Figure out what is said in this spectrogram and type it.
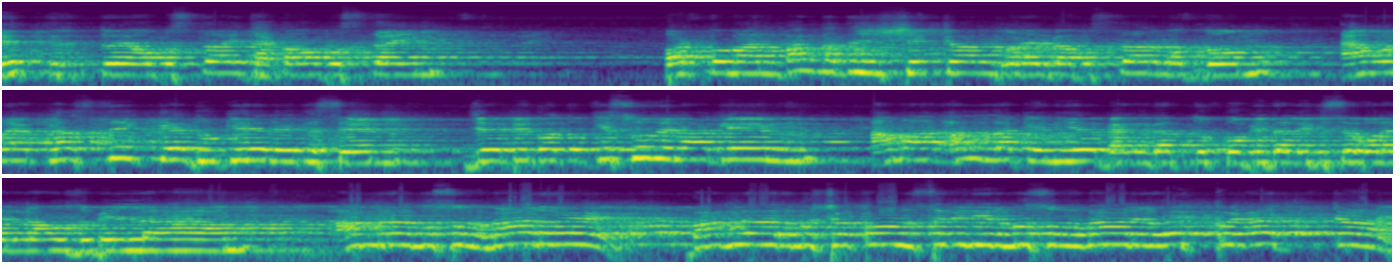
নেতৃত্বে অবস্থায়, থাকা অবস্থায় বর্তমান বাংলাদেশের শিক্ষা অঙ্গনের ব্যবস্থার মধ্যে এমন এক নাস্তিককে ঢুকিয়ে রেখেছেন যে বিগত কিছুদিন আগে আমার আল্লাহকে নিয়ে ব্যঙ্গাত্মক কবিতা লিখেছে বলেন, নাউজুবিল্লাহ। আমরা মুসলমান হয়ে বাংলার সকল শ্রেণির মুসলমানের ঐক্য একটাই,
